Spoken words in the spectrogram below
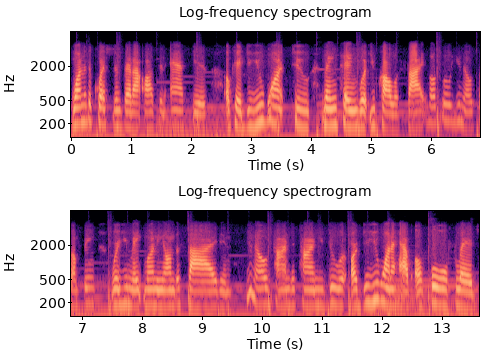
one of the questions that I often ask is, okay, do you want to maintain what you call a side hustle? You know, something where you make money on the side and you know, time to time you do it, or do you want to have a full fledged,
